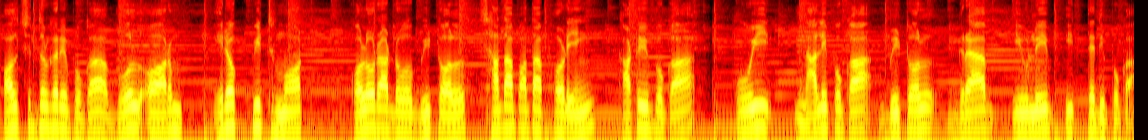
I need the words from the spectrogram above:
ফল ছিদ্রকারী পোকা, বোল ওয়ার্ম হিরকপিঠ মট, কলোরাডো বিটল, সাদা পাতা ফড়িং, কাটুই পোকা, উই, নালি পোকা, বিটল, গ্র্যাব ইউলিভ ইত্যাদি পোকা।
